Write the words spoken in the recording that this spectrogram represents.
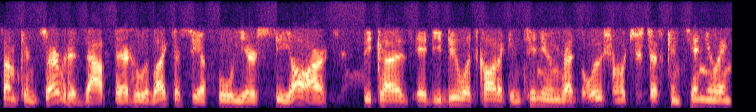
some conservatives out there who would like to see a full year CR because if you do what's called a continuing resolution, which is just continuing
